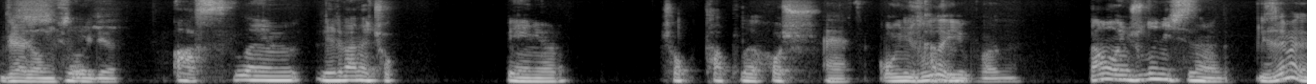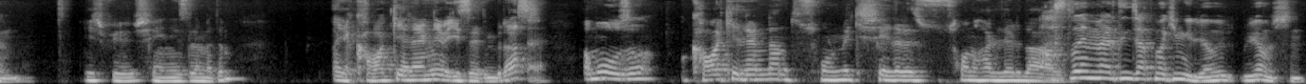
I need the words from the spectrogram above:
viral olmuştu o Şey, video. Aslı Enver'i ben de çok beğeniyorum. Çok tatlı, hoş. Evet. Oyunculuğu da iyi bu arada. Ben oyunculuğunu hiç izlemedim. İzlemedin mi? Hiçbir şeyini izlemedim. Ya kavak yerlerini izledim biraz. Evet. Ama o zaman kavak yerlerinden sonraki şeylere son halleri daha. Aslı Enver deyince aklıma kim geliyor biliyor musun?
